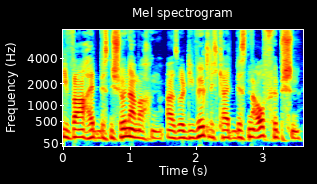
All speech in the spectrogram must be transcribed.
die Wahrheit ein bisschen schöner machen, also die Wirklichkeit ein bisschen aufhübschen.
